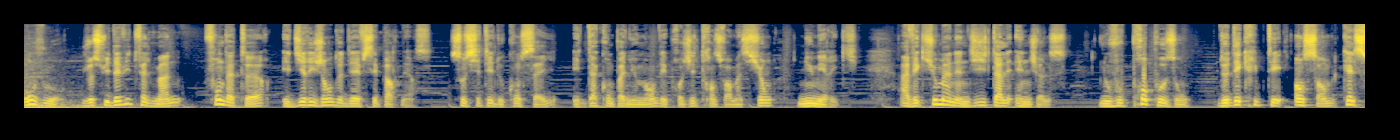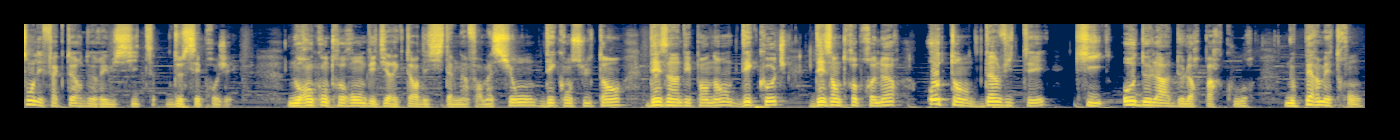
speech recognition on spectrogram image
Bonjour, je suis David Feldman, fondateur et dirigeant de DFC Partners, société de conseil et d'accompagnement des projets de transformation numérique. Avec Human and Digital Angels, nous vous proposons de décrypter ensemble quels sont les facteurs de réussite de ces projets. Nous rencontrerons des directeurs des systèmes d'information, des consultants, des indépendants, des coachs, des entrepreneurs, autant d'invités qui, au-delà de leur parcours, nous permettront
